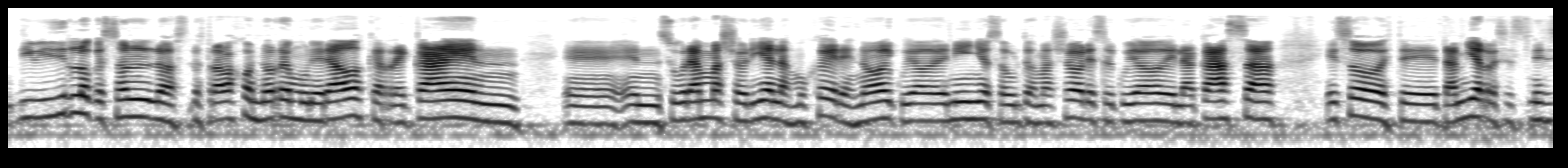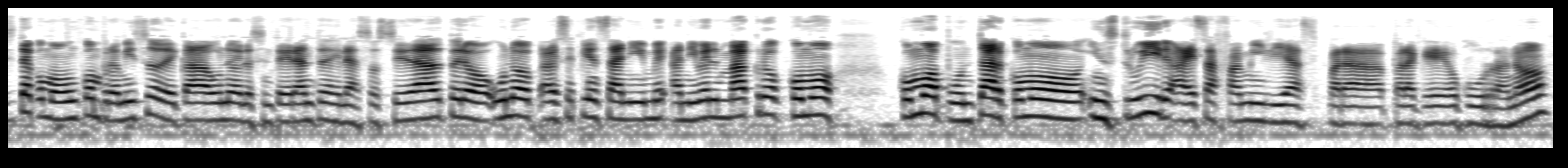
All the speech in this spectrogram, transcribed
dividir lo que son los, los trabajos no remunerados que recaen eh, en su gran mayoría en las mujeres, ¿no? El cuidado de niños, adultos mayores, el cuidado de la casa, eso este, también necesita como un compromiso de cada uno de los integrantes de la sociedad, pero uno a veces piensa a, a nivel macro cómo cómo apuntar, cómo instruir a esas familias para, para que ocurra, ¿no?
